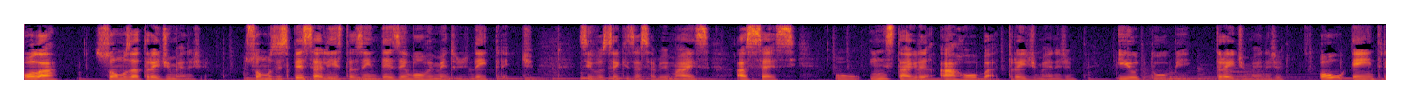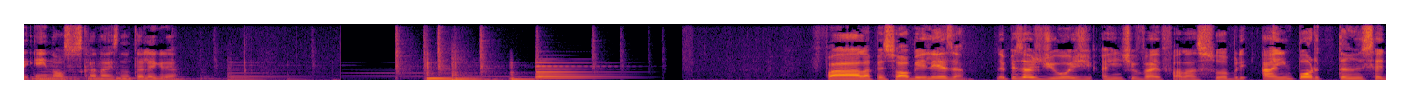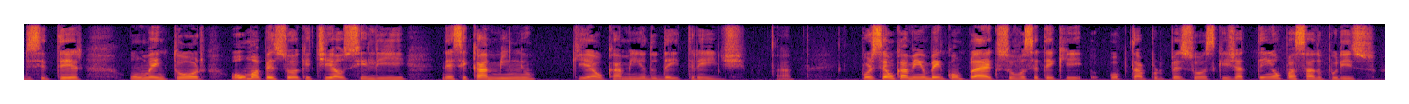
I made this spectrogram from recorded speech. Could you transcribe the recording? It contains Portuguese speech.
Olá, somos a Trade Manager. Somos especialistas em desenvolvimento de day trade. Se você quiser saber mais, acesse o Instagram arroba Trade Manager, YouTube Trade Manager ou entre em nossos canais no Telegram. Fala pessoal, beleza? No episódio de hoje a gente vai falar sobre a importância de se ter um mentor ou uma pessoa que te auxilie nesse caminho que é o caminho do day trade. Tá? Por ser um caminho bem complexo, você tem que optar por pessoas que já tenham passado por isso,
